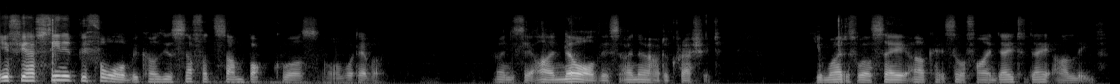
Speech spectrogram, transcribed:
If you have seen it before because you suffered some BOC course or whatever, and you say, I know all this, I know how to crash it, you might as well say, okay, so a fine day today, I'll leave.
